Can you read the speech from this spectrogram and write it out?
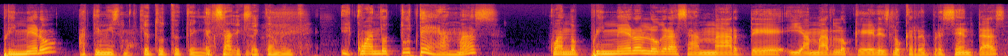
primero a ti mismo. Que tú te tengas. Exacto. Exactamente. Y cuando tú te amas, cuando primero logras amarte y amar lo que eres, lo que representas,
